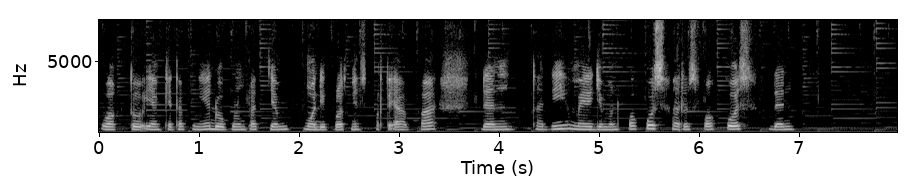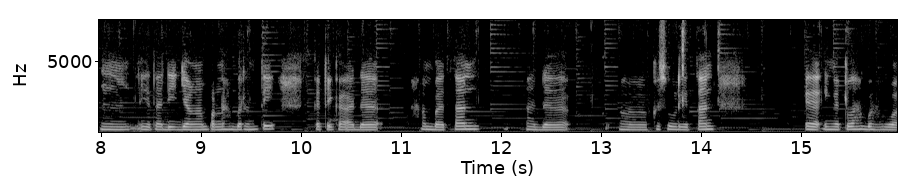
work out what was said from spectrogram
waktu yang kita punya 24 jam mau diplotnya seperti apa. Dan tadi manajemen fokus harus fokus dan hmm, ya tadi jangan pernah berhenti ketika ada hambatan ada uh, kesulitan ya ingatlah bahwa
